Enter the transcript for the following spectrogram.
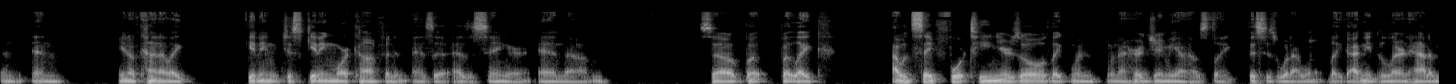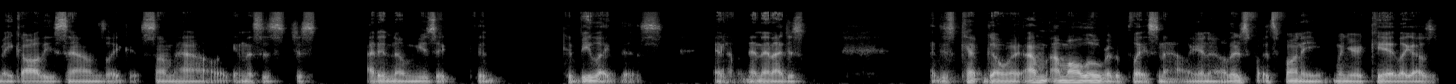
and and you know kind of like getting just getting more confident as a as a singer. And um so but but like I would say 14 years old like when when I heard Jimi I was like this is what I want. Like I need to learn how to make all these sounds like somehow like and this is just I didn't know music could could be like this and and then I just I just kept going I'm I'm all over the place now you know there's it's funny when you're a kid like I was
